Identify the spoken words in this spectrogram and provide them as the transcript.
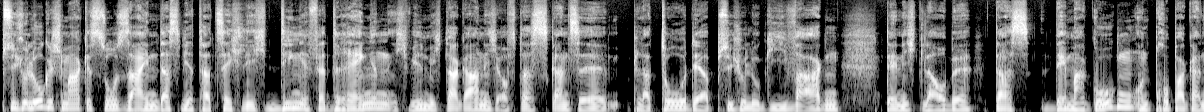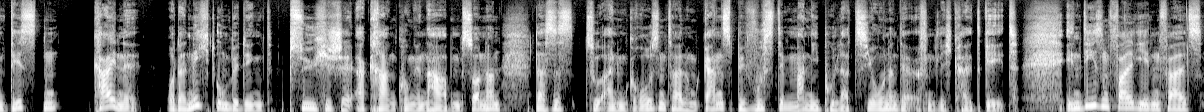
Psychologisch mag es so sein, dass wir tatsächlich Dinge verdrängen. Ich will mich da gar nicht auf das ganze Plateau der Psychologie wagen, denn ich glaube, dass Demagogen und Propagandisten keine oder nicht unbedingt psychische Erkrankungen haben, sondern dass es zu einem großen Teil um ganz bewusste Manipulationen der Öffentlichkeit geht. In diesem Fall jedenfalls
